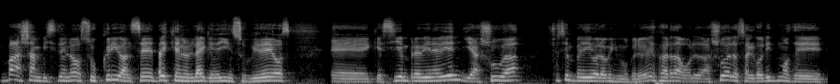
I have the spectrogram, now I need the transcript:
vayan, visítenlo, suscríbanse, déjenle un like en sus videos, eh, que siempre viene bien y ayuda, yo siempre digo lo mismo, pero es verdad, boludo, ayuda a los algoritmos de,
